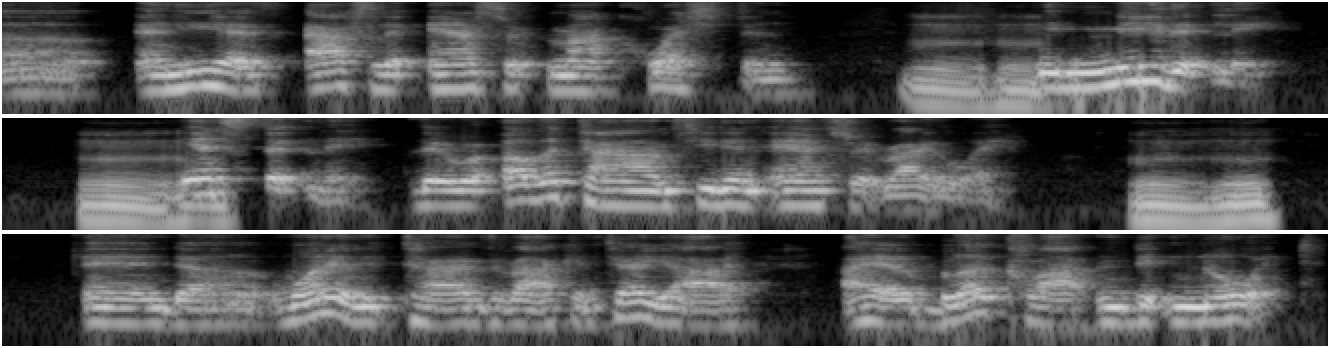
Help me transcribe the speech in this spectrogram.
uh, and He has actually answered my question mm-hmm. immediately, mm-hmm. instantly. There were other times He didn't answer it right away. Mm-hmm. And uh, one of the times, if I can tell you, I, I had a blood clot and didn't know it.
